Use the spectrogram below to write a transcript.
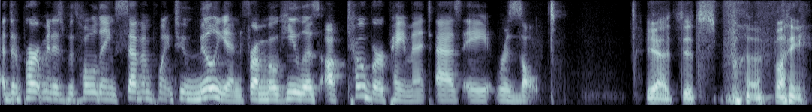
Uh, the department is withholding 7.2 million from MOHELA's October payment as a result. Yeah, it's, it's funny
